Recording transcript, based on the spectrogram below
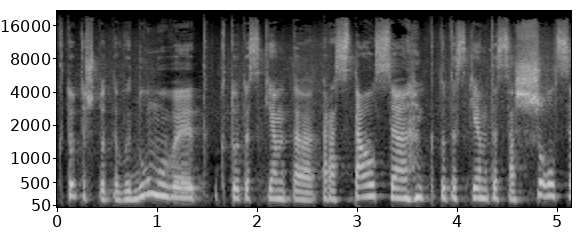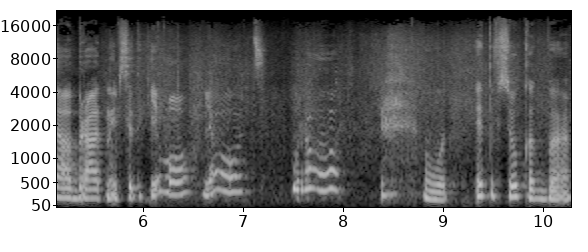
кто-то что-то выдумывает, кто-то с кем-то расстался, кто-то с кем-то сошелся обратно, и все такие, о, блядь, ура! Вот. Это все как бы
